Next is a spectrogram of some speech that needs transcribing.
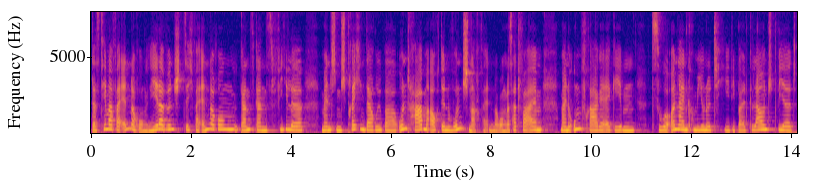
das Thema Veränderung. Jeder wünscht sich Veränderung. Ganz, ganz viele Menschen sprechen darüber und haben auch den Wunsch nach Veränderung. Das hat vor allem meine Umfrage ergeben zur Online-Community, die bald gelauncht wird.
